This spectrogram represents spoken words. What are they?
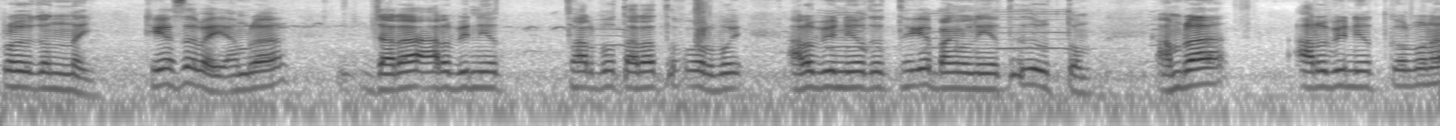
প্রয়োজন নাই। ঠিক আছে ভাই, আমরা যারা আরবি নিয়ত পারব তারা তো করবই। আরবি নিয়তের থেকে বাংলা নিয়ত উত্তম। আমরা আরবি নিয়ত করব না,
